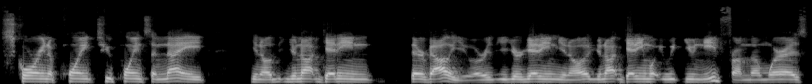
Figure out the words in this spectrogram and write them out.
scoring a point two points a night you know you're not getting their value or you're getting you know you're not getting what you need from them. Whereas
